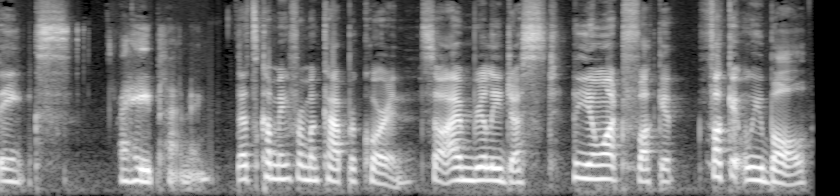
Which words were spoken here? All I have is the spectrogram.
Thanks. I hate planning. That's coming from a Capricorn. So I'm really just, you know what? Fuck it. Fuck it, we ball.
